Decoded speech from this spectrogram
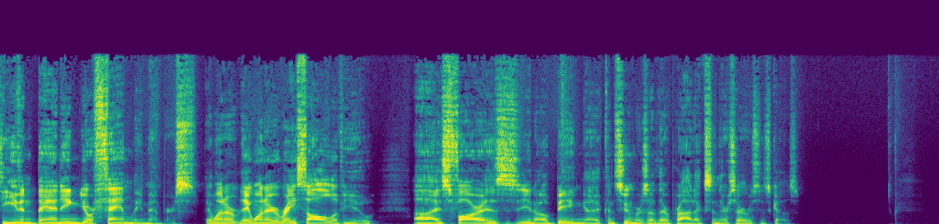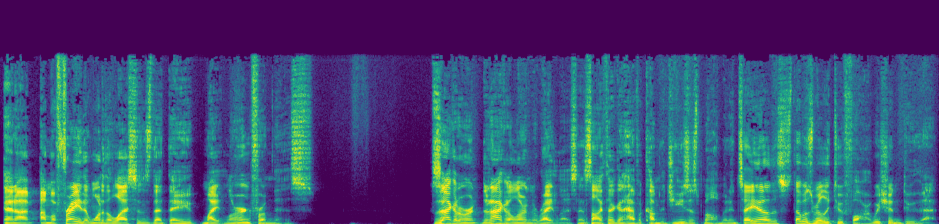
to even banning your family members. They want to, they want to erase all of you uh, as far as you know being uh, consumers of their products and their services goes. And I'm, I'm afraid that one of the lessons that they might learn from this, because they're not going to learn the right lesson. It's not like they're going to have a come to Jesus moment and say, you know, this, that was really too far. We shouldn't do that.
